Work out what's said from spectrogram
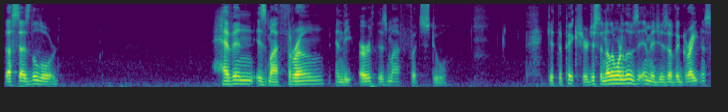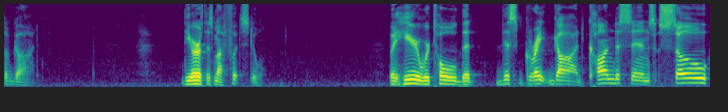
Thus says the Lord, Heaven is my throne, and the earth is my footstool. Get the picture. Just another one of those images of the greatness of God. The earth is my footstool. But here we're told that this great God condescends so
